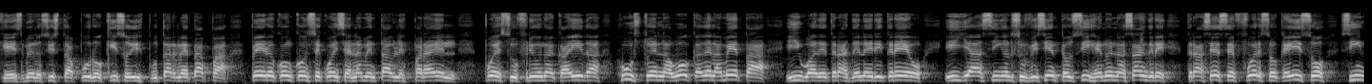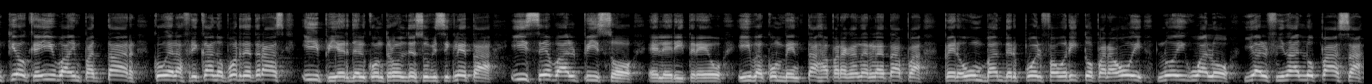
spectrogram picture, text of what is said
que es velocista puro, quiso disputar la etapa, pero con consecuencias lamentables para él, pues sufrió una caída justo en la boca de la meta, iba detrás del eritreo y ya sin el suficiente oxígeno en la sangre, tras ese esfuerzo que hizo, sintió que iba a impactar con el africano por detrás y pierde el control de su bicicleta y se va al piso. El eritreo iba con ventaja para ganar la etapa, pero un Van favorito para hoy lo igualó y al final lo pasa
